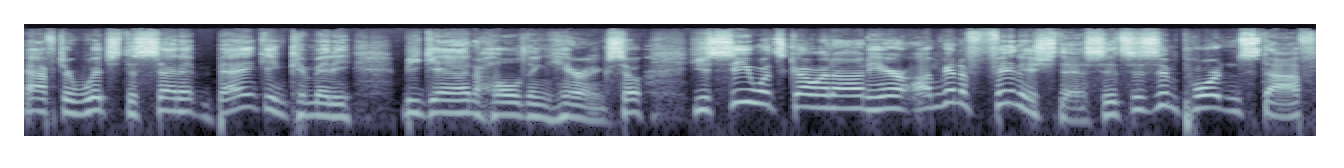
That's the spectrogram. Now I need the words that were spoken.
after which the Senate Banking Committee began holding hearings. So you see what's going on here. I'm going to finish this. It's this important stuff,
